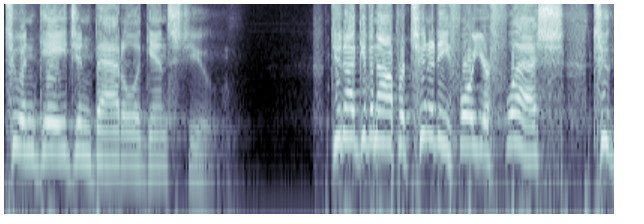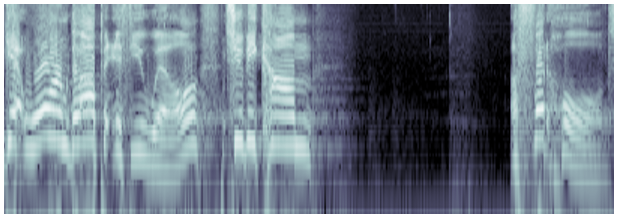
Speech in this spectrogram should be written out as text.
to engage in battle against you. Do not give an opportunity for your flesh to get warmed up, if you will, to become a foothold,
